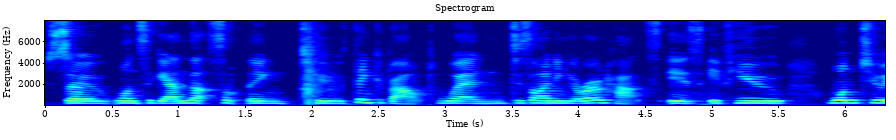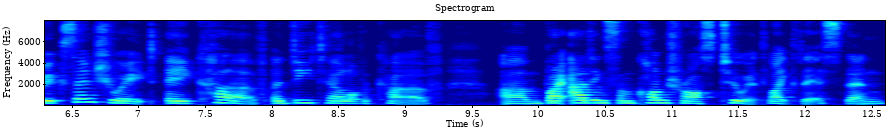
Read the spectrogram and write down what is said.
So once again, that's something to think about when designing your own hats is if you want to accentuate a curve, a detail of a curve, um, by adding some contrast to it like this, then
